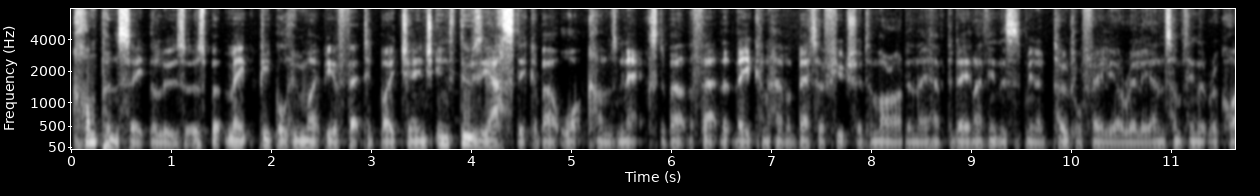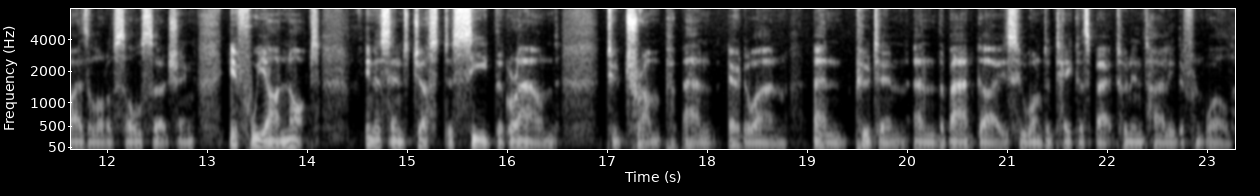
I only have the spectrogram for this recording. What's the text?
compensate the losers, but make people who might be affected by change enthusiastic about what comes next, about the fact that they can have a better future tomorrow than they have today. And I think this has been a total failure, really, and something that requires a lot of soul searching if we are not, in a sense, just to cede the ground to Trump and Erdogan and Putin and the bad guys who want to take us back to an entirely different world.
